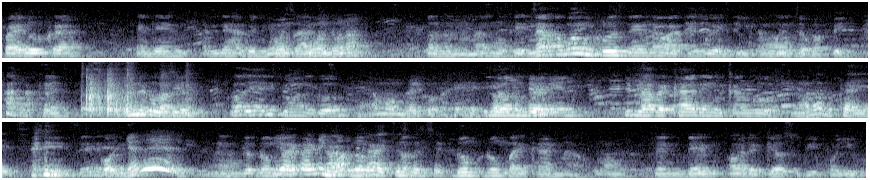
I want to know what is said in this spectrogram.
fried okra, and then I didn't have any. You want, you want donut? No, no, no, I'm okay. Now, when we close, then now I can go and eat. I'm going to a buffet. Okay. Go. Oh, yeah, if you want to go. I'm on break. up. You want to go? If you have a car, then we can go. I don't have a car yet. Go get it. No, don't- don't You're buy- earning money. no, Car is too no, expensive. Don't, don't buy a car now. No. Then, then all the girls will be for you.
